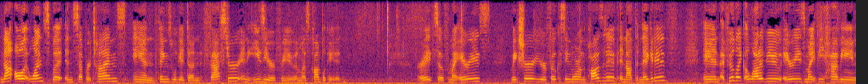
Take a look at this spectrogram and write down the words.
not all at once but in separate times and things will get done faster and easier for you and less complicated. All right? So for my Aries, make sure you're focusing more on the positive and not the negative. And I feel like a lot of you Aries might be having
